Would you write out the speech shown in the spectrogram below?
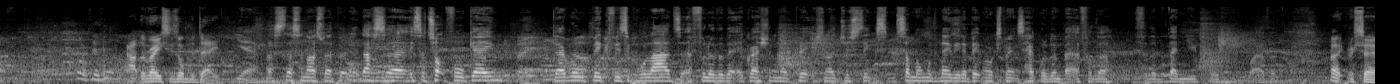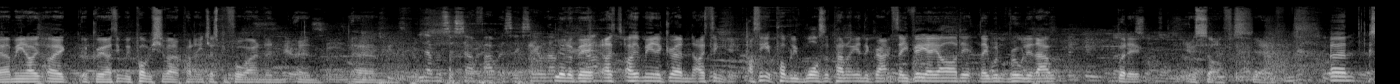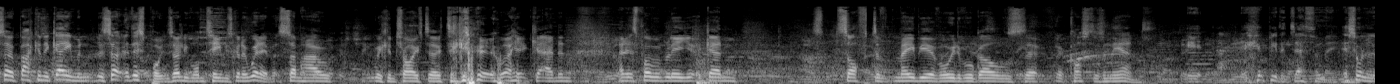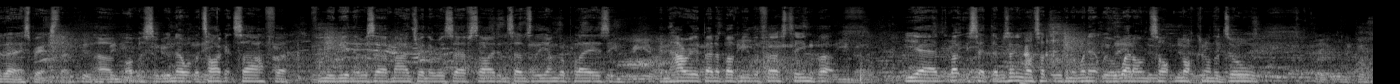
at the races on the day. Yeah, that's that's a nice way of putting it. That's uh, it's a top four game. They're all big physical lads that are full of a bit of aggression on their pitch, and I just think someone with maybe a bit more experience head would have been better for the for the venue or whatever. Like I say, I mean, I, I, agree. I think we probably should have had a penalty just beforehand and, and um, levels yourself out as they say. A little bit. I, I, mean, again, I think I think it probably was a penalty in the ground. If they VAR'd it, they wouldn't rule it out, but it it was soft, yeah. Um, so back in the game, and at this point, there's only one team who's going to win it, but somehow we contrive to, to get it away again, and, and it's probably again soft, maybe avoidable goals that, that cost us in the end. It, it'd be the death of me. It's all in the learning experience, though. Um, obviously, we know what the targets are for, for me being the reserve manager and the reserve side in terms of the younger players, and, and Harry had been above me in the first team. But yeah, like you said, there was only one side that we were going to win it. We were well on top, knocking on the door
